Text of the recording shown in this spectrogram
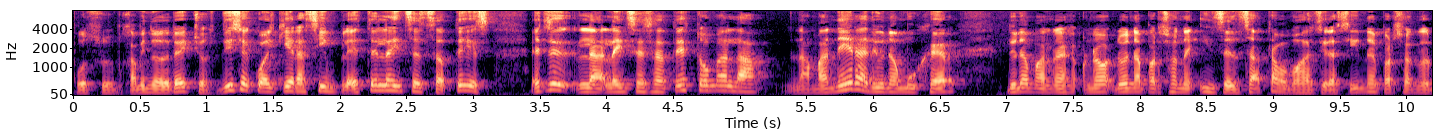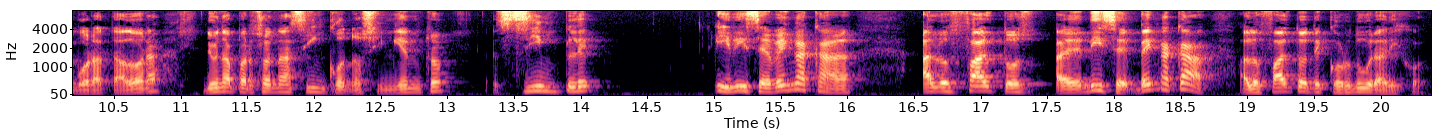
por su camino derecho. Dice cualquiera simple, esta es la insensatez. Este, la, insensatez toma la, la, manera de una mujer, de una, de una persona insensata, vamos a decir así, una persona alborotadora, de una persona sin conocimiento, simple. Y dice, ven acá a los faltos, eh, dice, ven acá a los faltos de cordura, dijo.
